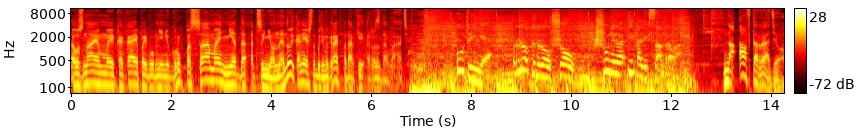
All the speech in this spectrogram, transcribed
Узнаем мы, какая, по его мнению, группа самая недооцененная. Ну и, конечно, будем играть, подарки раздавать. Утреннее рок-н-ролл-шоу Шунина и Александрова на Авторадио.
